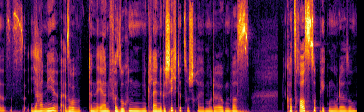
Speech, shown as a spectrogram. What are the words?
Ist, ja, nee, also dann eher versuchen, eine kleine Geschichte zu schreiben oder irgendwas kurz rauszupicken oder so.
